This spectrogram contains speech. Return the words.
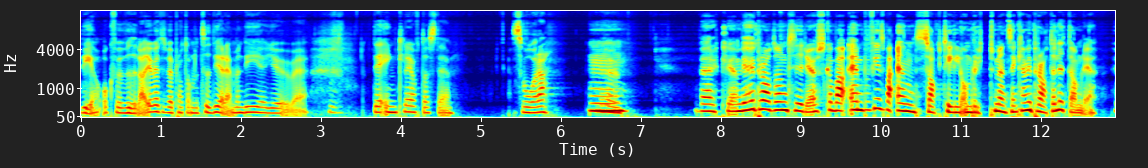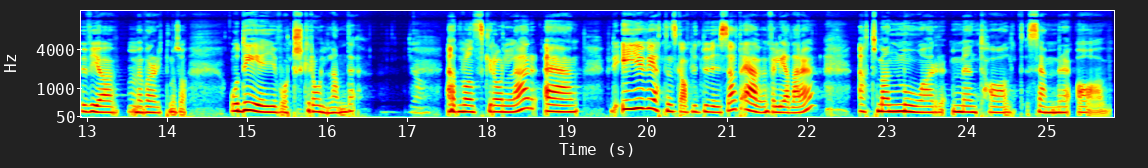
det och för vila. Jag vet att vi har pratat om det tidigare, men det är ju eh, mm. det enkla är oftast det svåra. Mm. Verkligen. Vi har ju pratat om det tidigare. Ska bara, det finns bara en sak till om rytmen. Sen kan vi prata lite om det. Hur vi gör med mm. vår rytm och så. Och det är ju vårt scrollande. Ja. Att man scrollar. Eh, för det är ju vetenskapligt bevisat, även för ledare, att man mår mentalt sämre av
